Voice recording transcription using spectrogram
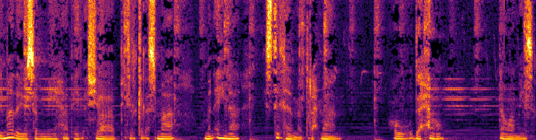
لماذا يسمي هذه الأشياء بتلك الأسماء؟ ومن أين يستلهم عبد الرحمن؟ أو دحاهم نواميسه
